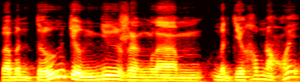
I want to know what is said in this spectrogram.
Và mình tưởng chừng như rằng là mình chịu không nổi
